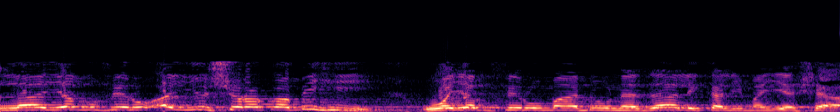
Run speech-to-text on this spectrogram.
la yaghfiru ayyushraka bihi wa yaghfiru ma duna dzalika liman yasha.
